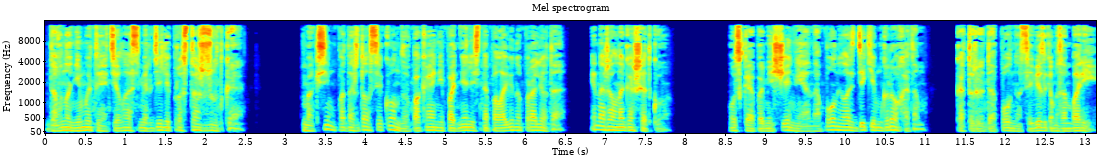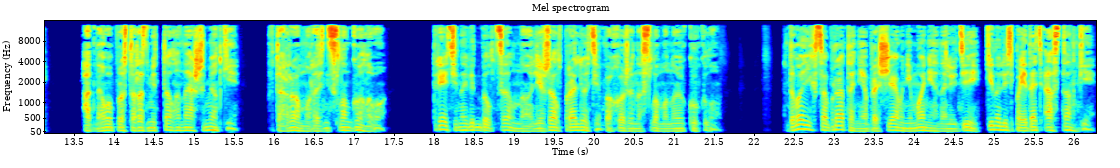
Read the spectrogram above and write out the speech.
давно немытые тела смердели просто жутко. Максим подождал секунду, пока они поднялись на половину пролета, и нажал на гашетку. Узкое помещение наполнилось диким грохотом, который дополнился визгом зомбарей. Одного просто разметало на ошметки, второму разнесло голову, Третий на вид был цел, но лежал в пролете, похожий на сломанную куклу. Два их собрата, не обращая внимания на людей, кинулись поедать останки.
